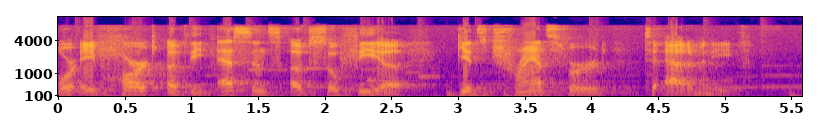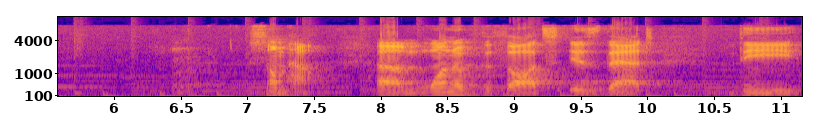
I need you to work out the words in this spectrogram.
or a part of the essence of Sophia, gets transferred to Adam and Eve. Somehow. Um, one of the thoughts is that the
